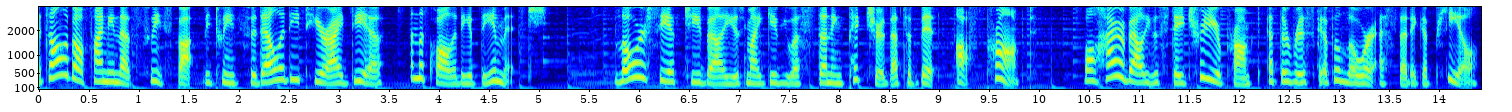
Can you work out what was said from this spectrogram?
It's all about finding that sweet spot between fidelity to your idea and the quality of the image. Lower CFG values might give you a stunning picture that's a bit off prompt, while higher values stay true to your prompt at the risk of a lower aesthetic appeal,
